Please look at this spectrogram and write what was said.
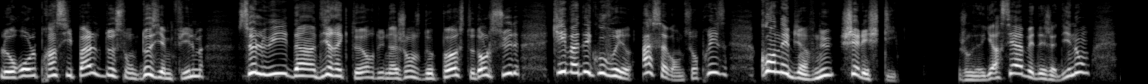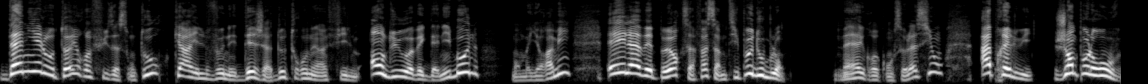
le rôle principal de son deuxième film, celui d'un directeur d'une agence de poste dans le sud qui va découvrir, à sa grande surprise, qu'on est bienvenu chez les ch'tis. José Garcia avait déjà dit non, Daniel Auteuil refuse à son tour car il venait déjà de tourner un film en duo avec Danny Boone, mon meilleur ami, et il avait peur que ça fasse un petit peu doublon. Maigre consolation, après lui, Jean-Paul Rouve,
